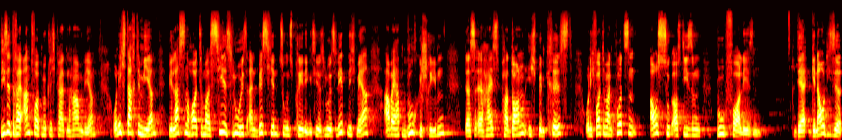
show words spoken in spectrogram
Diese drei Antwortmöglichkeiten haben wir. Und ich dachte mir, wir lassen heute mal C.S. Lewis ein bisschen zu uns predigen. C.S. Lewis lebt nicht mehr, aber er hat ein Buch geschrieben, das äh, heißt Pardon, ich bin Christ. Und ich wollte mal einen kurzen Auszug aus diesem Buch vorlesen der genau diese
